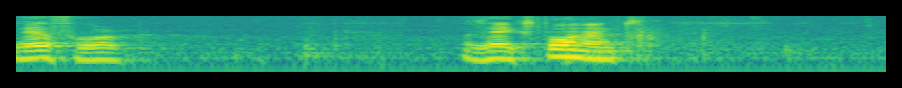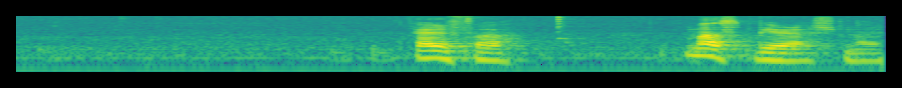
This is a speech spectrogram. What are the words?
Therefore, the exponent alpha must be rational.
